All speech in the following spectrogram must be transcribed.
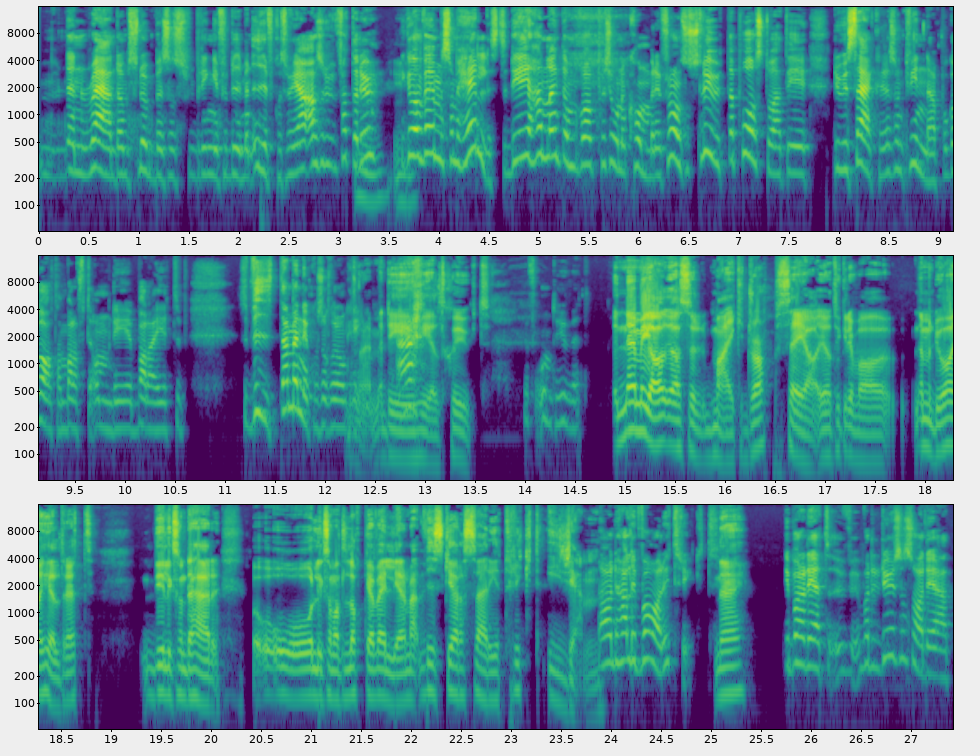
mm, den random snubben som springer förbi med en IFK-tröja. Alltså fattar du? Mm, Det mm. kan vara vem som helst. Det handlar inte om var personen kommer ifrån. Så sluta påstå att är, du är säkrare som kvinna på gatan bara för, om det bara är typ vita människor som går omkring. Nej men det är ju Ah. helt sjukt. Jag får ont i huvudet. Nej men jag, alltså mic drop säger jag. Jag tycker det var, nej men du har helt rätt. Det är liksom det här, och, och, liksom att locka väljare med, vi ska göra Sverige tryggt igen. Ja, det har aldrig varit tryggt. Nej. Det är bara det att, var det du som sa det att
